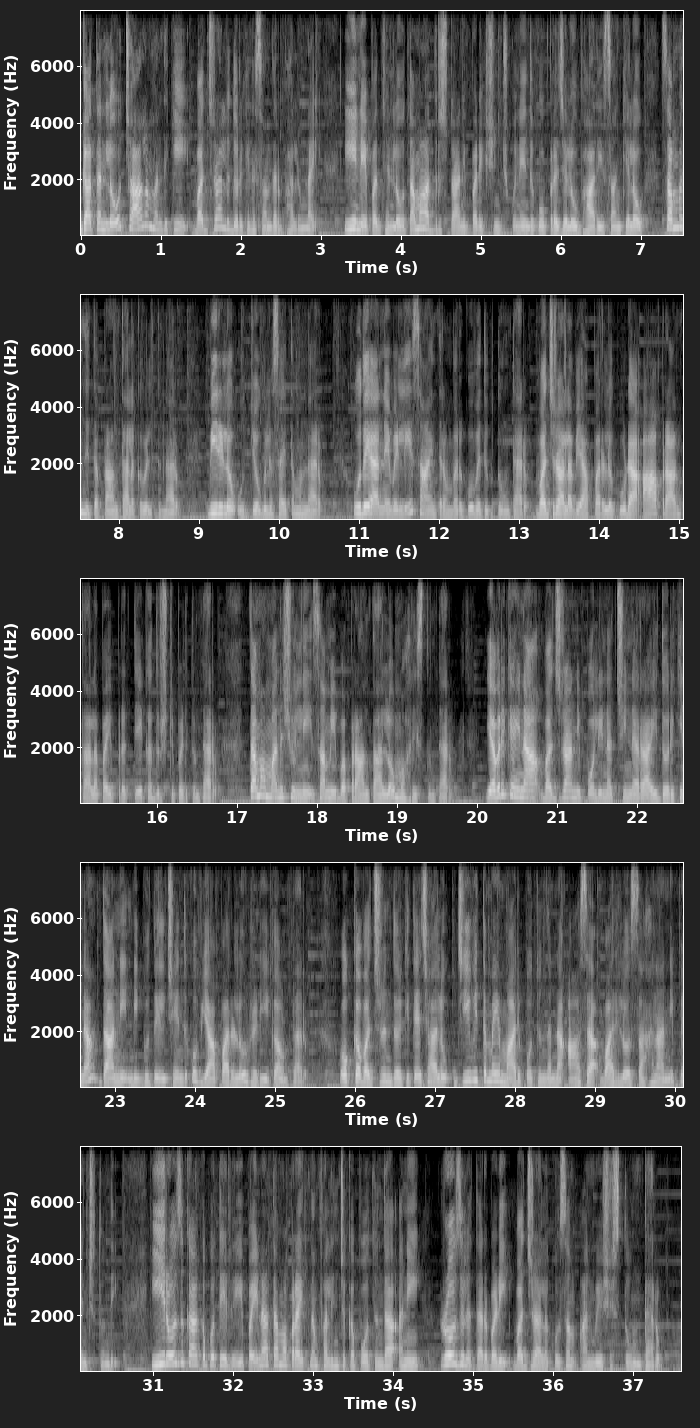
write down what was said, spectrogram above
గతంలో చాలామందికి వజ్రాలు దొరికిన సందర్భాలున్నాయి. ఈ నేపథ్యంలో తమ అదృష్టాన్ని పరీక్షించుకునేందుకు ప్రజలు భారీ సంఖ్యలో సంబంధిత ప్రాంతాలకు వెళ్తున్నారు. వీరిలో ఉద్యోగులు సైతం ఉన్నారు ఉదయాన్నే వెళ్ళి సాయంత్రం వరకు వెతుకుతూ ఉంటారు. వజ్రాల వ్యాపారులు కూడా ఆ ప్రాంతాలపై ప్రత్యేక దృష్టి పెడుతుంటారు. తమ మనుషుల్ని సమీప ప్రాంతాల్లో మోహరిస్తుంటారు. ఎవరికైనా వజ్రాన్ని పోలిన చిన్న రాయి దొరికినా దాన్ని నిగ్గు తేల్చేందుకు వ్యాపారులు రెడీగా ఉంటారు. ఒక్క వజ్రం దొరికితే చాలు జీవితమే మారిపోతుందన్న ఆశ వారిలో సహనాన్ని పెంచుతుంది. ఈ రోజు కాకపోతే రేపైనా తమ ప్రయత్నం ఫలించకపోతుందా అని రోజుల తరబడి వజ్రాల కోసం అన్వేషిస్తూ ఉంటారు.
